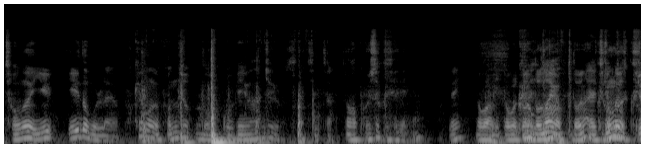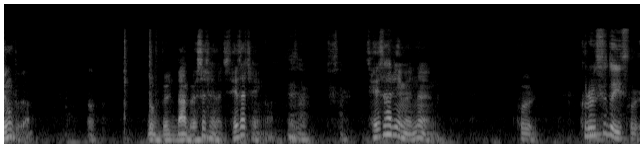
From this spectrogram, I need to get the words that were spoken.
저는 일, 일도 몰라요 포켓몬을 본 적도 음. 없고 게임 한 적이 없어 진짜 너가 벌써 그 세대냐? 네? 너가 너가 너? 너 나이가 너는 아니, 그 정도 저는- 그 정도야? 어. 너나몇 살 차이 나지? 세 살 차이인가? 세 살, 두 살. 세 살이면은 그걸 그럴 수도 있. 그걸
